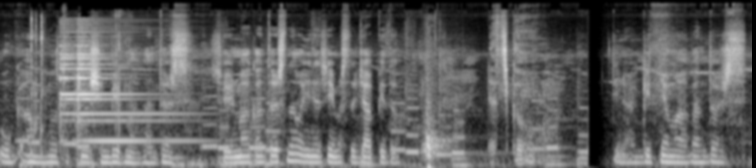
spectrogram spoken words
ug ang notification bell mga kantors. So yun mga kantors na, yun na si Master Japit oh. Let's go. Tinagit niya mga kantors.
